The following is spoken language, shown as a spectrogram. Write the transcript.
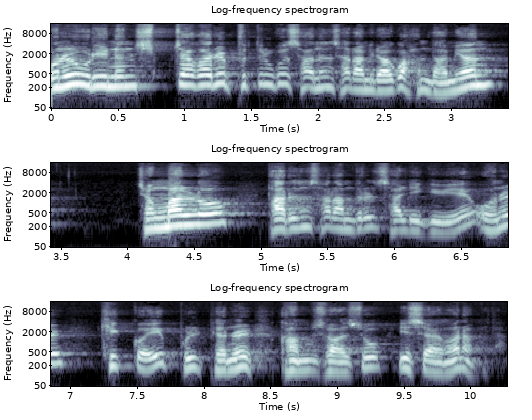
오늘 우리는 십자가를 붙들고 사는 사람이라고 한다면 정말로 다른 사람들을 살리기 위해 오늘 기꺼이 불편을 감수할 수 있어야만 합니다.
